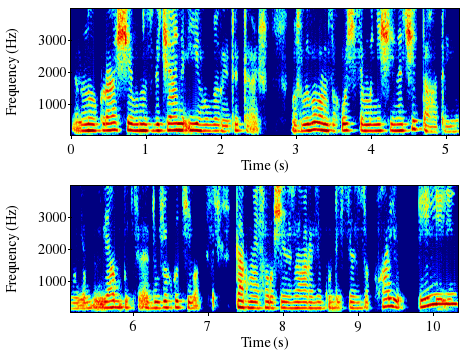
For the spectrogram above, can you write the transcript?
Ну, краще, ну, звичайно, і говорити теж. Можливо, вам захочеться мені ще й начитати його. Я б, я б це дуже хотіла. Так, мої хороші, зараз я кудись запхаю. І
